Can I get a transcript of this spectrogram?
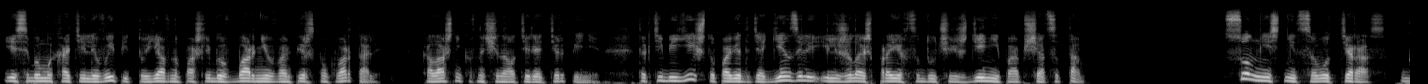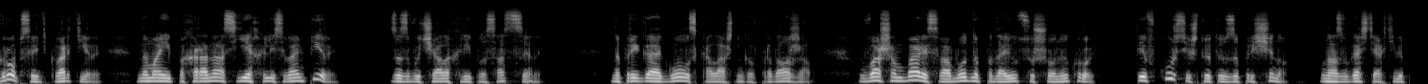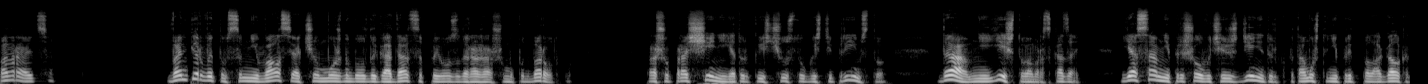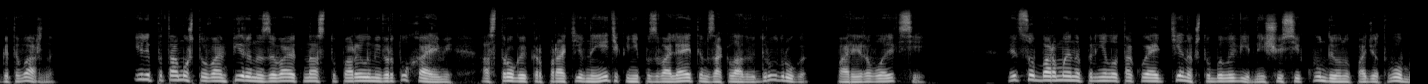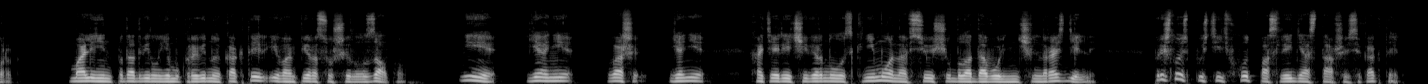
Если бы мы хотели выпить, то явно пошли бы в бар не в вампирском квартале. Калашников начинал терять терпение. «Так тебе есть что поведать о Гензеле или желаешь проехаться до учреждений и пообщаться там?» «Сон мне снится, вот террас. Гроб среди квартиры. На мои похорона съехались вампиры», — зазвучало хрипло со сцены. Напрягая голос, Калашников продолжал. «В вашем баре свободно подают сушеную кровь. Ты в курсе, что это запрещено? У нас в гостях тебе понравится». Вампир в этом сомневался, о чем можно было догадаться по его задрожавшему подбородку. Прошу прощения, я только из чувства гостеприимства. Да, мне есть что вам рассказать. Я сам не пришел в учреждение только потому, что не предполагал, как это важно. Или потому, что вампиры называют нас тупорылыми вертухаями, а строгая корпоративная этика не позволяет им закладывать друг друга, парировал Алексей. Лицо бармена приняло такой оттенок, что было видно, еще секунды, и он упадет в обморок. Малинин пододвинул ему кровяной коктейль, и вампир осушил его залпом. «Не, я не... Ваши... Я не...» Хотя речь и вернулась к нему, она все еще была довольно нечленораздельной. Пришлось пустить в ход последний оставшийся коктейль.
